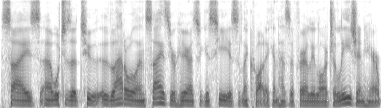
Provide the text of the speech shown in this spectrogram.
size, uh, which is a two lateral incisor here, as you can see, is necrotic and has a fairly large lesion here.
